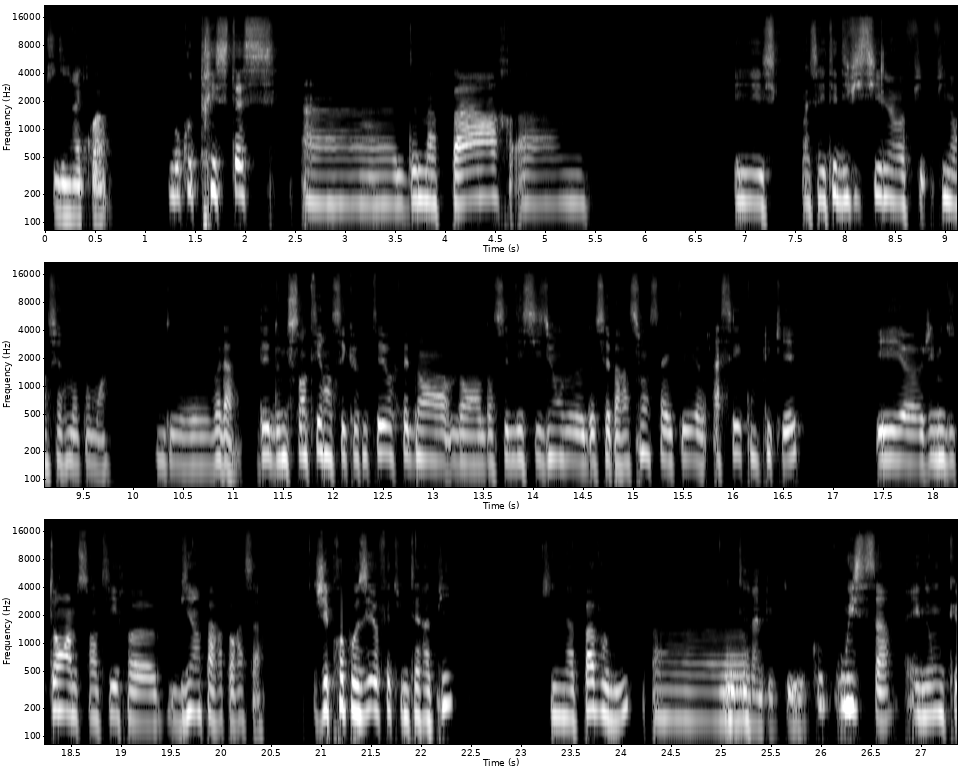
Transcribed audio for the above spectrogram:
tu dirais quoi? Beaucoup de tristesse, euh, de ma part. Euh, et Ouais, ça a été difficile euh, financièrement pour moi. De voilà de, de, me sentir en sécurité au fait dans dans, dans cette décision de, de, séparation ça a été euh, assez compliqué. Et euh, j'ai mis du temps à me sentir bien par rapport à ça. J'ai proposé au fait une thérapie qui n'a pas voulu euh... une thérapie de couple oui c'est ça et donc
